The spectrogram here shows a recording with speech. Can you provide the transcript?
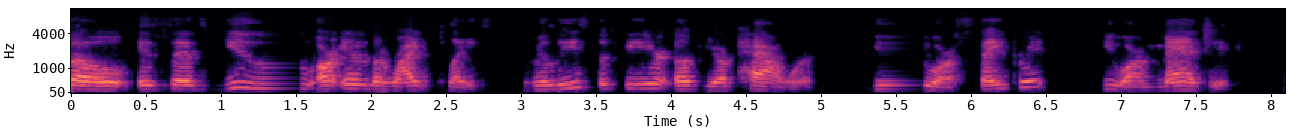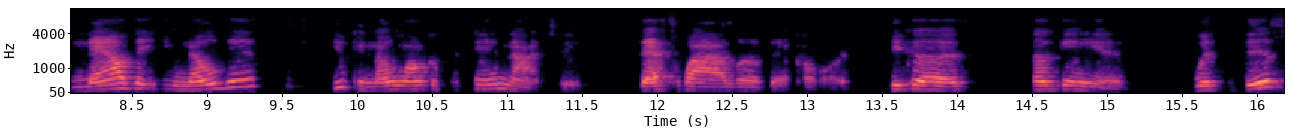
So it says, You are in the right place. Release the fear of your power. You are sacred. You are magic. Now that you know this, you can no longer pretend not to. That's why I love that card. Because again, with this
